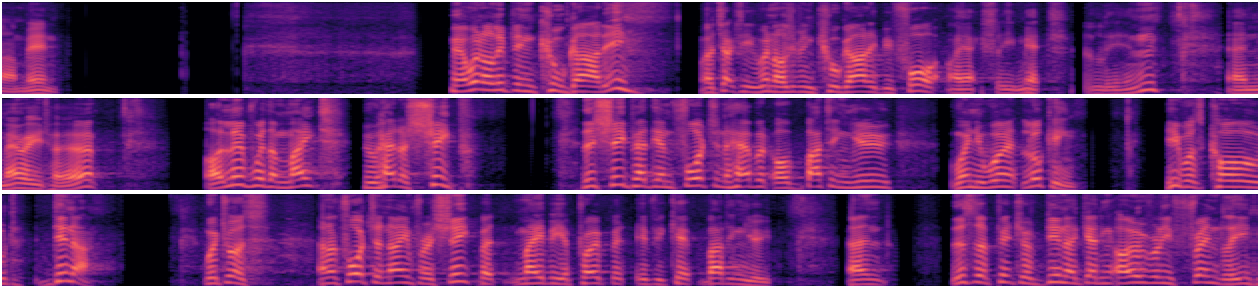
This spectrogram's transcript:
Amen. Now, when I lived in Coolgardie, well, it's actually when I lived in Coolgardie before I actually met Lynn and married her, I lived with a mate who had a sheep. This sheep had the unfortunate habit of butting you when you weren't looking. He was called Dinner, which was an unfortunate name for a sheep, but maybe appropriate if he kept butting you. And this is a picture of Dinner getting overly friendly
